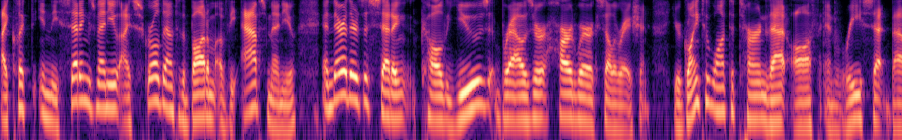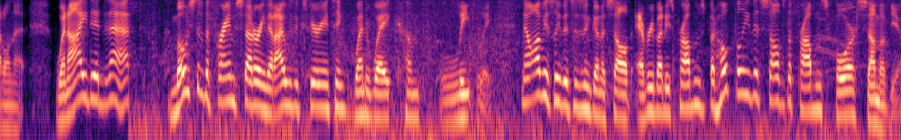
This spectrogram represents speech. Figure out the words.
I clicked in the settings menu, I scroll down to the bottom of the apps menu, and there there's a setting called use browser hardware acceleration. You're going to want to turn that off and reset Battle.net. When I did that, most of the frame stuttering that I was experiencing went away completely. Now, obviously, this isn't going to solve everybody's problems, but hopefully, this solves the problems for some of you.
